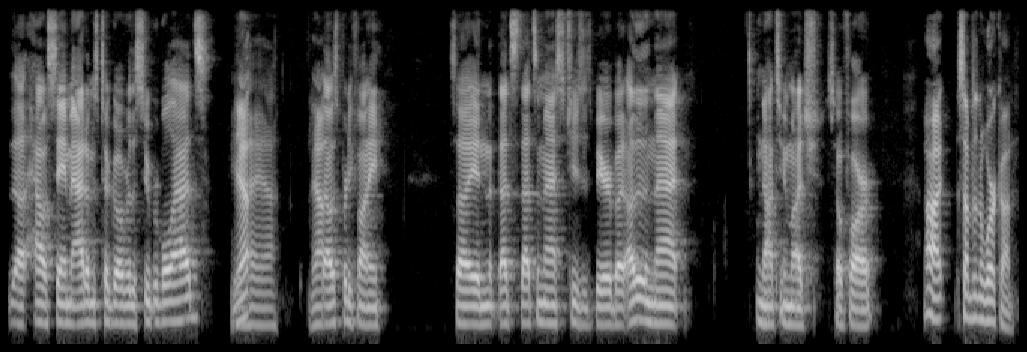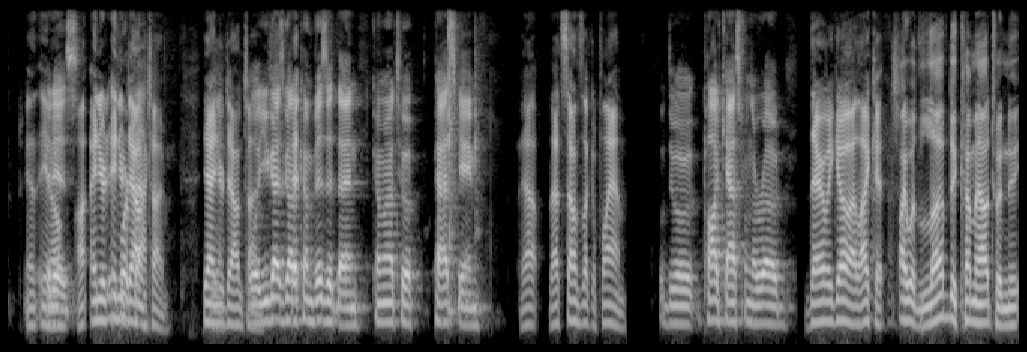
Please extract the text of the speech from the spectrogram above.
the, how Sam Adams took over the Super Bowl ads? Yeah. yeah. Yeah, That was pretty funny. So, and that's that's a Massachusetts beer, but other than that, not too much so far. all right, something to work on. And, you It know, is. uh, and your in your Report back. downtime. Yeah, in Yeah. your downtime. Well, you guys got to come visit then. Come out to a Pats game. yeah, that sounds like a plan. We'll do a podcast from the road. There we go. I like it. I would love to come out to a New,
